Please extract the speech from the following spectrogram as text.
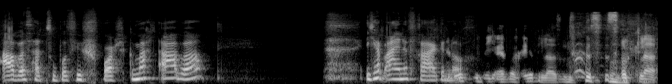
aber es hat super viel Spaß gemacht. Aber ich habe eine Frage noch. Ich nicht einfach reden lassen, das ist doch klar.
